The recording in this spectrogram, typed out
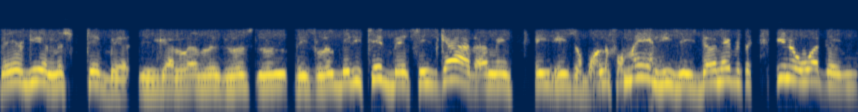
There again, Mr. Tidbit, you got to love these little, these little bitty tidbits he's got. I mean, he, he's a wonderful man. He's he's done everything. You know what? The,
